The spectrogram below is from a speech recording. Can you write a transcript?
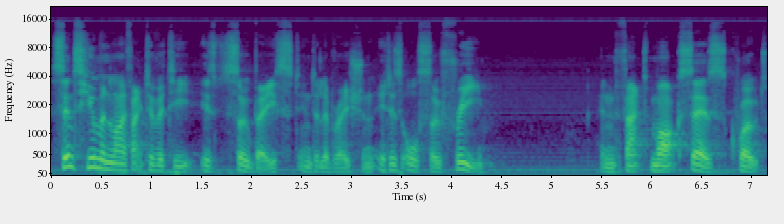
Since human life activity is so based in deliberation, it is also free. In fact, Marx says, quote,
